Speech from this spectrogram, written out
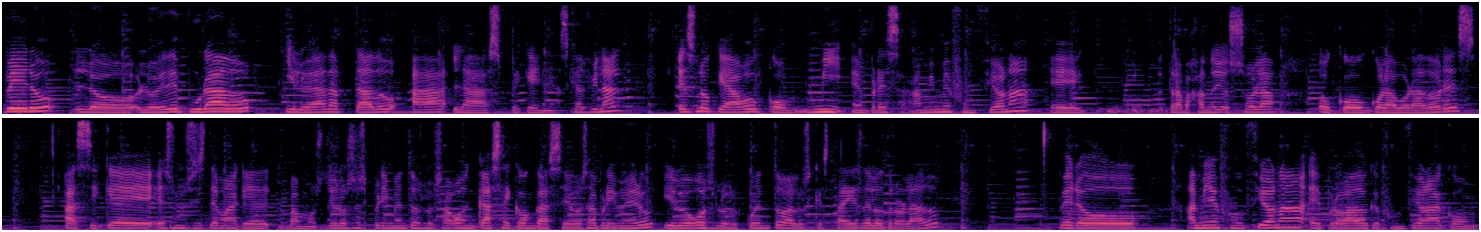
pero lo, he depurado y lo he adaptado a las pequeñas, que al final es lo que hago con mi empresa. A mí me funciona eh, trabajando yo sola o con colaboradores. Así que es un sistema que, vamos, yo los experimentos los hago en casa y con gaseosa primero y luego os los cuento a los que estáis del otro lado. Pero a mí me funciona, he probado que funciona con,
